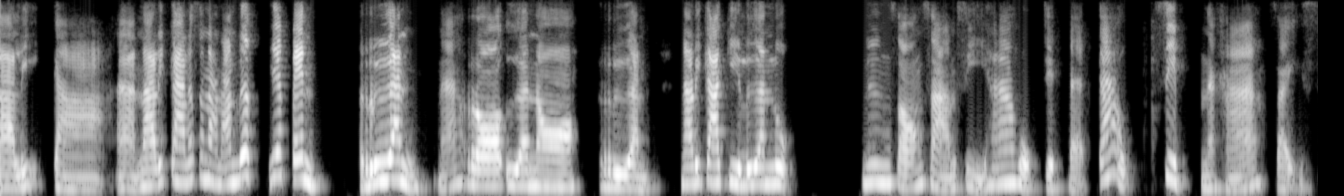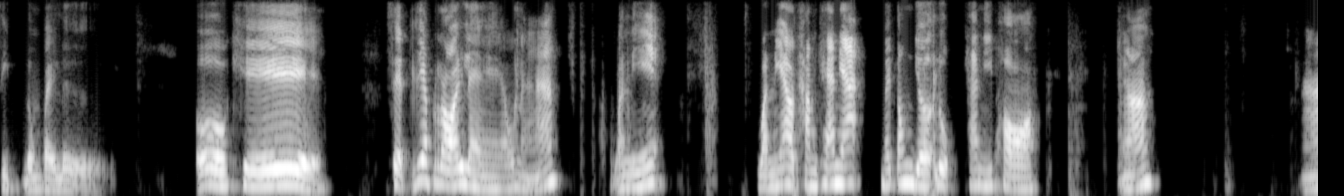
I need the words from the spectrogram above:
าฬิกาอ่านาฬิกาลักษณะนามเลือกเรียกเป็นเรือนนะรอเอือนอเรือน นาฬิกากี่เรือนลูกหนึ่งสองสามสี่ห้าหกเจ็ดแปดเก้าสิบนะคะ ใส่สิบลงไปเลย โอเค เสร็จเรียบร้อยแล้วนะ วันนี้ วันนี้เอาทำแค่เนี้ยไม่ต้องเยอะลูก แค่นี้พอ นะอ่า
